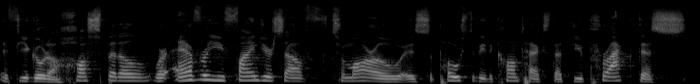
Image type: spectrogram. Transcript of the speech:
if you go to a hospital, wherever you find yourself tomorrow is supposed to be the context that you practice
